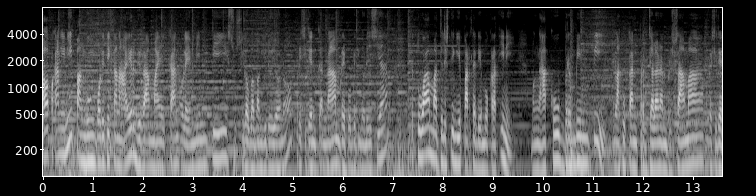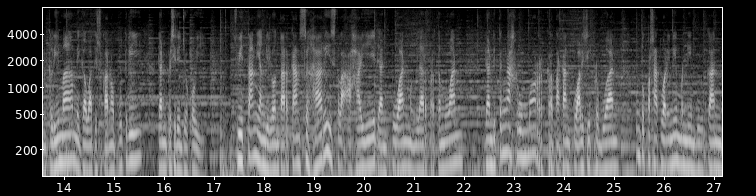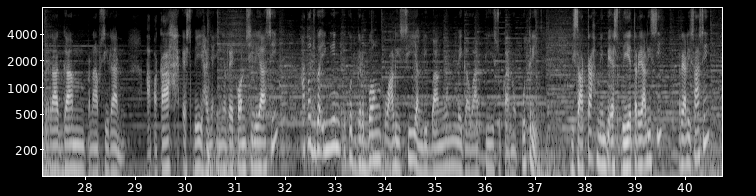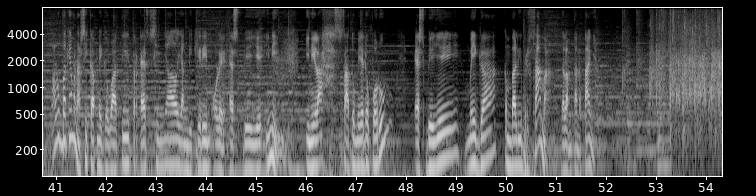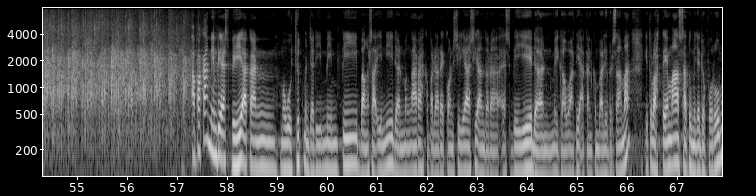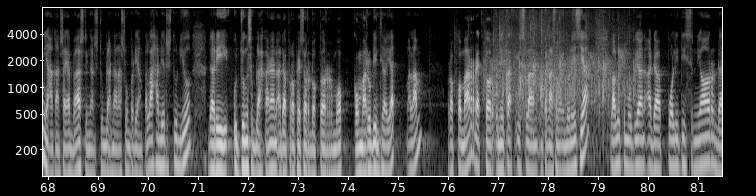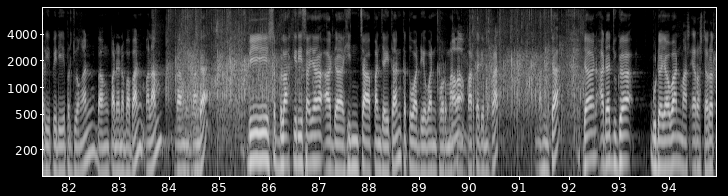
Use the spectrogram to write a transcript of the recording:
Awal pekan ini panggung politik tanah air diramaikan oleh mimpi Susilo Bambang Yudhoyono, Presiden ke-6 Republik Indonesia, Ketua Majelis Tinggi Partai Demokrat ini mengaku bermimpi melakukan perjalanan bersama Presiden kelima Megawati Soekarno Putri dan Presiden Jokowi. Cuitan yang dilontarkan sehari setelah AHY dan Puan menggelar pertemuan dan di tengah rumor keretakan koalisi perubahan untuk persatuan ini menimbulkan beragam penafsiran. Apakah SBY hanya ingin rekonsiliasi atau juga ingin ikut gerbong koalisi yang dibangun Megawati Soekarno Putri? Bisakah mimpi SBY terrealisasi? Lalu bagaimana sikap Megawati terkait sinyal yang dikirim oleh SBY ini? Inilah satu media forum SBY Mega kembali bersama dalam tanda tanya. Apakah mimpi SBY akan mewujud menjadi mimpi bangsa ini dan mengarah kepada rekonsiliasi antara SBY dan Megawati akan kembali bersama? Itulah tema satu menjadi forum yang akan saya bahas dengan sejumlah narasumber yang telah hadir di studio. Dari ujung sebelah kanan ada Profesor Dr. Komarudin Hidayat. Malam. Prof. Komar, Rektor Universitas Islam Internasional Indonesia. Lalu kemudian ada politis senior dari PDI Perjuangan, Bang Pandana Baban. Malam, Bang Panda. Di sebelah kiri saya ada Hinca Panjaitan, Ketua Dewan Kehormatan Malam. Partai Demokrat, Mas Hinca. Dan ada juga budayawan Mas Eros Jarot.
